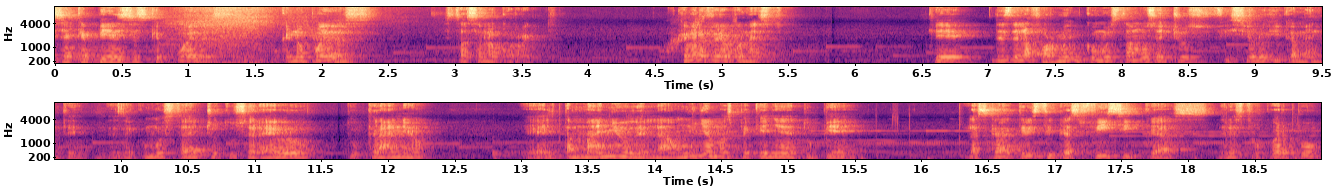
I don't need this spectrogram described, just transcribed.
sea que pienses que puedes o que no puedes, estás en lo correcto. ¿A qué me refiero con esto? Que desde la forma en cómo estamos hechos fisiológicamente, desde cómo está hecho tu cerebro, tu cráneo, el tamaño de la uña más pequeña de tu pie, las características físicas de nuestro cuerpo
